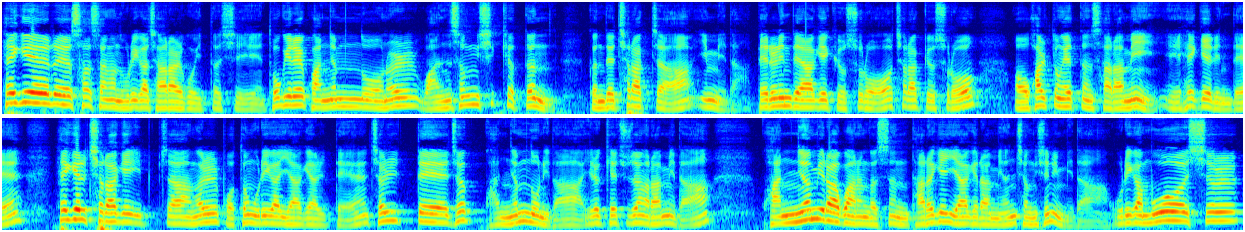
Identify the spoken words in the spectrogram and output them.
해결의 사상은 우리가 잘 알고 있듯이 독일의 관념론을 완성시켰던 근대 철학자입니다. 베를린 대학의 교수로 철학 교수로 어, 활동했던 사람이 해겔인데 해겔 철학의 입장을 보통 우리가 이야기할 때 절대적 관념론이다 이렇게 주장을 합니다. 관념이라고 하는 것은 다르게 이야기를 하면 정신입니다. 우리가 무엇을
